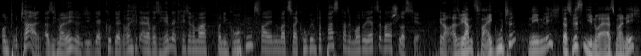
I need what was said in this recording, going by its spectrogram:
Und brutal. Also ich meine, der, der röchelt einer vor sich hin, dann kriegt er nochmal von den Guten zwei, nochmal zwei Kugeln verpasst, nach dem Motto, jetzt aber Schluss hier. Genau, also wir haben zwei Gute, nämlich, das wissen die nur erstmal nicht,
